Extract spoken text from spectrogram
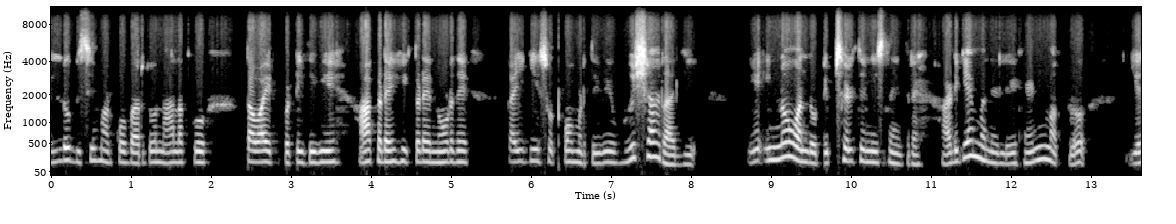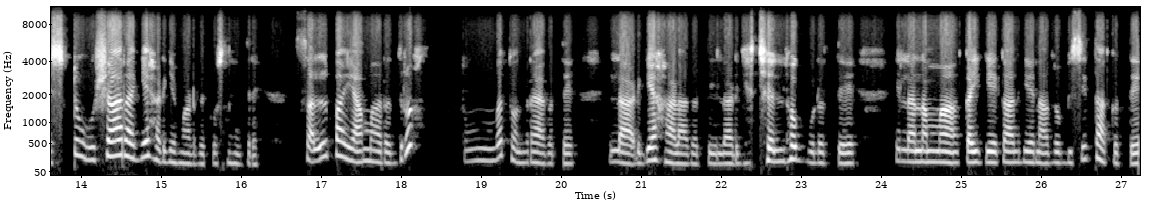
ಎಲ್ಲೂ ಬಿಸಿ ಮಾಡ್ಕೋಬಾರ್ದು. ನಾಲ್ಕು ತವ ಇಟ್ಬಿಟ್ಟಿದ್ದೀವಿ ಆ ಕಡೆ ಈ ಕಡೆ ನೋಡದೆ ಕೈಗೆ ಸುಟ್ಕೊಂಡ್ಬಿಡ್ತೀವಿ ಹುಷಾರಾಗಿ. ಇನ್ನೂ ಒಂದು ಟಿಪ್ಸ್ ಹೇಳ್ತೀನಿ ಸ್ನೇಹಿತರೆ. ಅಡುಗೆ ಮನೆಯಲ್ಲಿ ಹೆಣ್ಮಕ್ಳು ಎಷ್ಟು ಹುಷಾರಾಗಿ ಅಡುಗೆ ಮಾಡಬೇಕು ಸ್ನೇಹಿತರೆ. ಸ್ವಲ್ಪ ಯಾಮಾರಿದ್ರು ತುಂಬ ತೊಂದರೆ ಆಗುತ್ತೆ. ಇಲ್ಲ ಅಡುಗೆ ಹಾಳಾಗುತ್ತೆ, ಇಲ್ಲ ಅಡುಗೆ ಚೆಲ್ಲೋಗ್ಬಿಡುತ್ತೆ ಇಲ್ಲ ನಮ್ಮ ಕೈಗೆ ಕಾಲಿಗೆ ಏನಾದರೂ ಬಿಸಿ ತಾಕುತ್ತೆ,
